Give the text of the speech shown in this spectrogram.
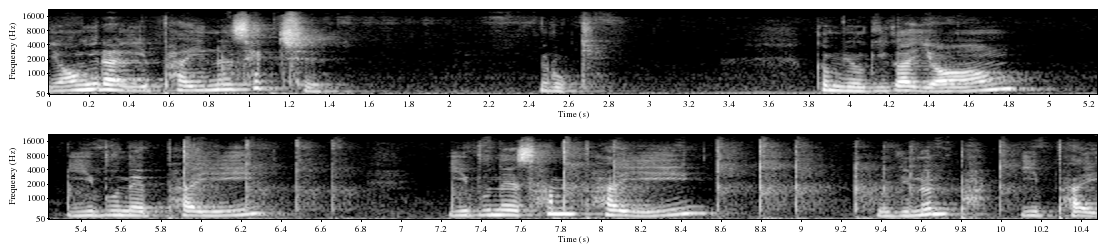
0이랑 2 파이는 색칠. 이렇게. 그럼 여기가 0, 2분의 파이, 2분의 3 파이, 여기는 2 파이.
